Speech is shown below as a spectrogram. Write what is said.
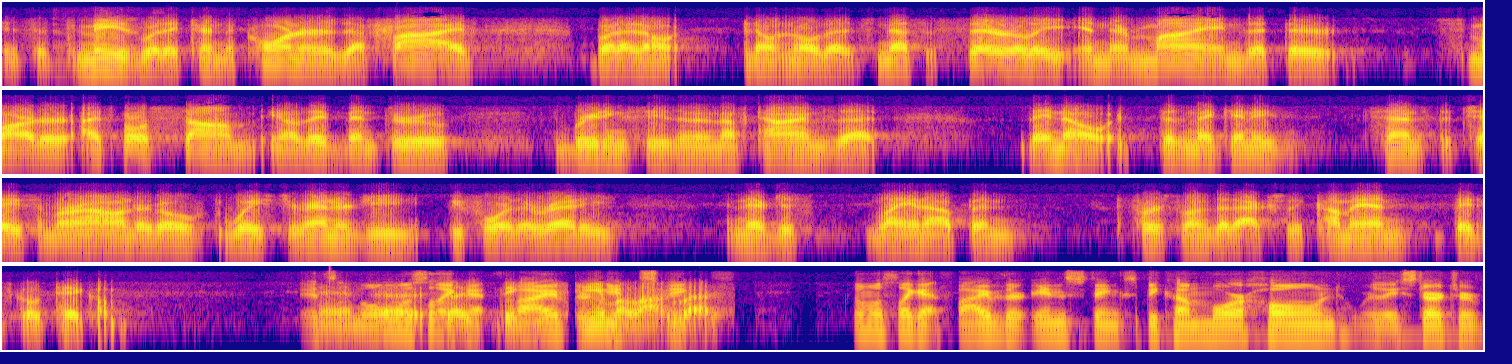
It's a, to me is where they turn the corner is at five, but I don't I don't know that it's necessarily in their mind that they're smarter. I suppose some, you know, they've been through breeding season enough times that they know it doesn't make any sense to chase them around or go waste your energy before they're ready, and they're just laying up. And the first ones that actually come in, they just go take them. It's and, almost uh, like at five, their instincts, It's almost like at five, their instincts become more honed, where they start to,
